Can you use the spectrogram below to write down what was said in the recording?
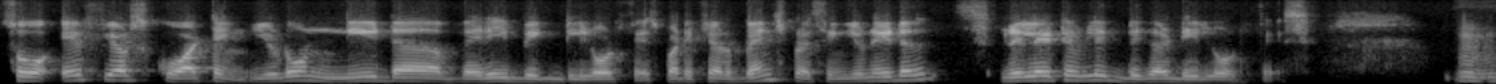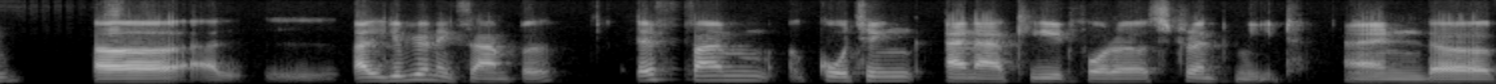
So if you're squatting you don't need a very big deload phase but if you're bench pressing you need a relatively bigger deload phase. Mm-hmm. Uh, I'll, I'll give you an example. If I'm coaching an athlete for a strength meet and uh,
